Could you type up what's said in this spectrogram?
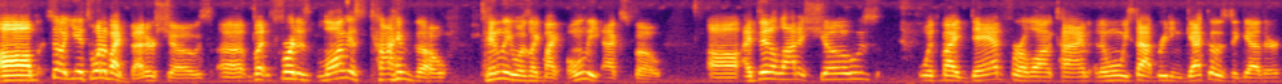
Um, so yeah, it's one of my better shows. Uh, but for the longest time though, Tinley was like my only expo. Uh, I did a lot of shows with my dad for a long time, and then when we stopped breeding geckos together,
